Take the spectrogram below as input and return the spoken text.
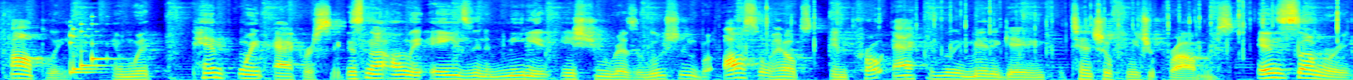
promptly and with pinpoint accuracy. This not only aids in immediate issue resolution, but also helps in proactively mitigating potential future problems. In summary,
